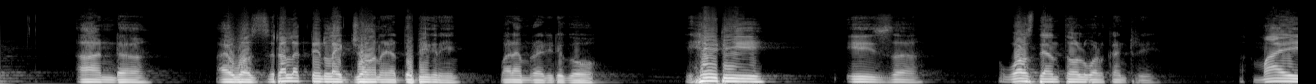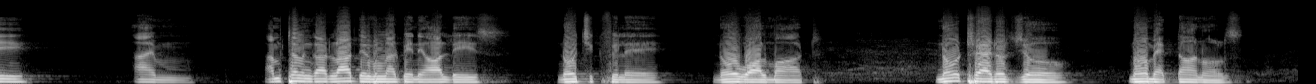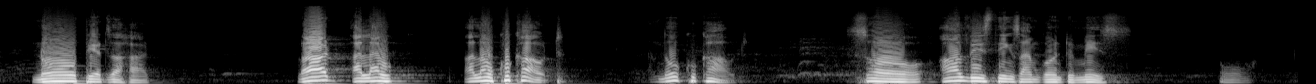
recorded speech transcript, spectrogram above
and uh, I was reluctant like John at the beginning, but I'm ready to go. Haiti is uh, worse than third world country. My, I'm, I'm telling God, Lord, there will not be any Aldi's, no Chick-fil-A, no Walmart, no Trader Joe, no McDonald's, no Pizza Hut. Lord, allow, love cookout. No cookout. So all these things I'm going to miss. Oh.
